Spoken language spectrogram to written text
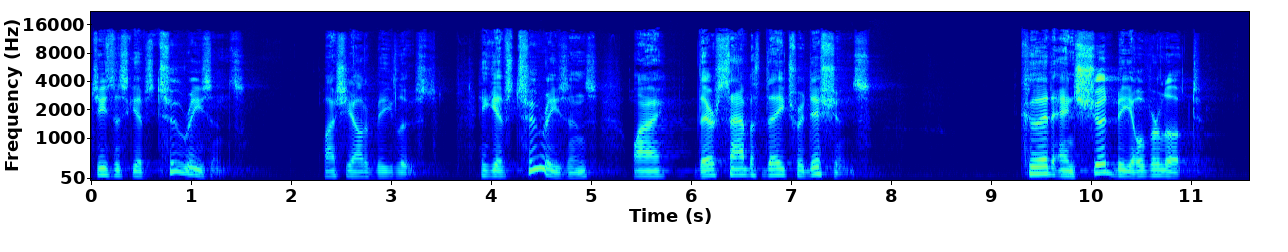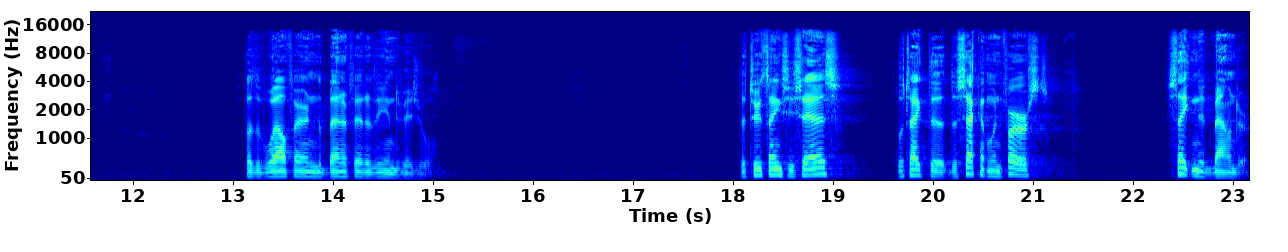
Jesus gives two reasons why she ought to be loosed. He gives two reasons why their Sabbath day traditions could and should be overlooked for the welfare and the benefit of the individual. The two things he says, we'll take the, the second one first. Satan had bound her.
